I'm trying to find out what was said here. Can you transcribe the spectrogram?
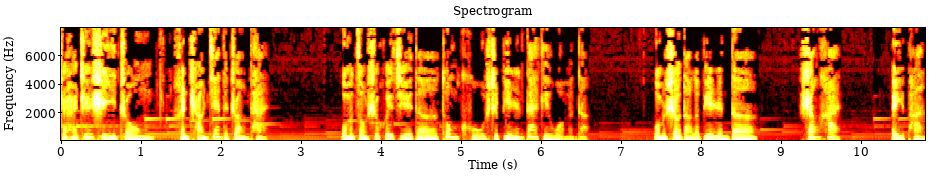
这还真是一种很常见的状态。我们总是会觉得痛苦是别人带给我们的，我们受到了别人的伤害、背叛、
